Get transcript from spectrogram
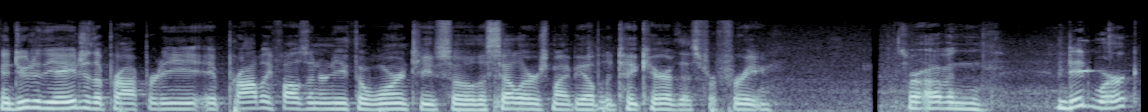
And due to the age of the property, it probably falls underneath the warranty, so the sellers might be able to take care of this for free. So our oven did work,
